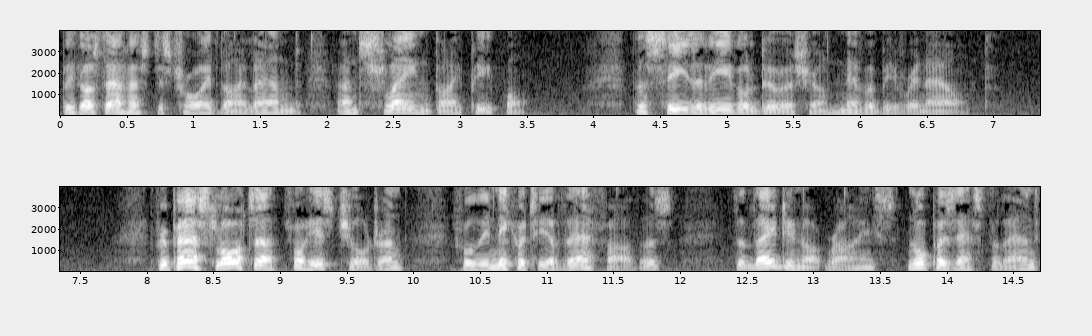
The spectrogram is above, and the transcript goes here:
because thou hast destroyed thy land, and slain thy people. The seed of evildoers shall never be renowned. Prepare slaughter for his children, for the iniquity of their fathers, that they do not rise, nor possess the land,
